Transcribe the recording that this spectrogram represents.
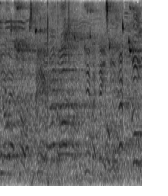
Gilberto, Gilberto, Gilberto.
